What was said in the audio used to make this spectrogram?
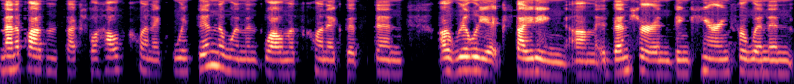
menopause and sexual health clinic within the Women's Wellness Clinic that's been a really exciting um, adventure and been caring for women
